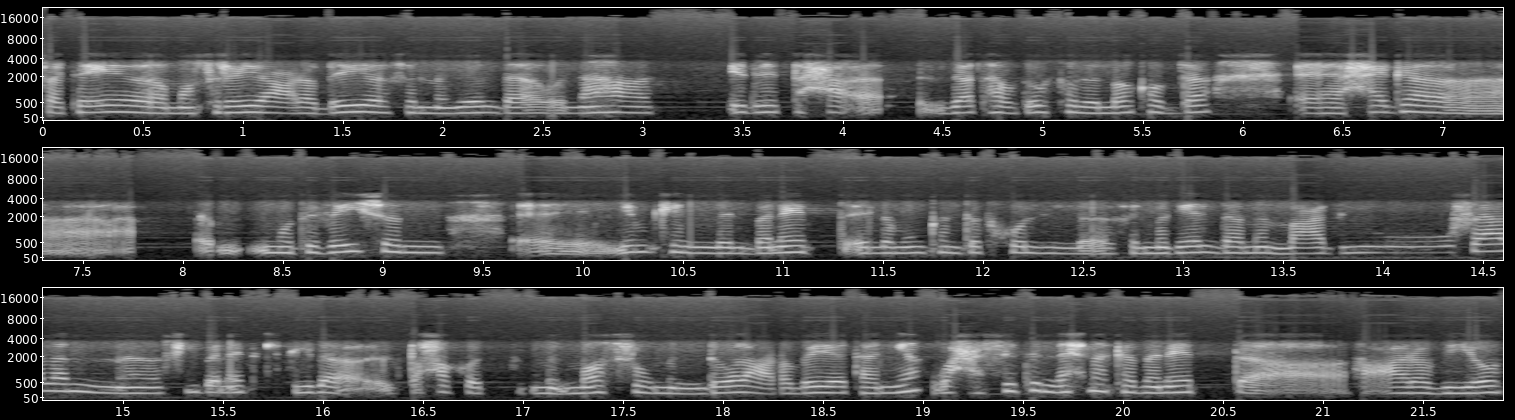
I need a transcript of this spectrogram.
فتاة مصرية عربية في المجال ده وإنها قدرت تحقق ذاتها وتوصل للقب ده آه حاجة موتيفيشن آه، يمكن للبنات اللي ممكن تدخل في المجال ده من بعدي. وفعلا في بنات كتيرة التحقت من مصر ومن دول عربية تانية. وحسيت إن إحنا كبنات آه، عربيات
